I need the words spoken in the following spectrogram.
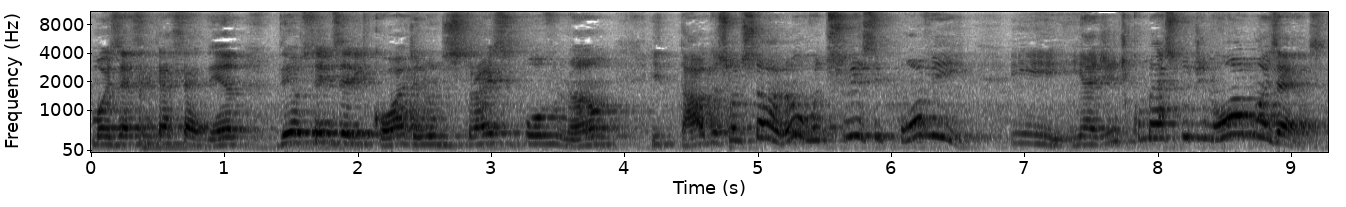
Moisés intercedendo, Deus tem misericórdia, não destrói esse povo não e tal. Deus falou assim: não, vou destruir esse povo e, e, e a gente começa tudo de novo, Moisés.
